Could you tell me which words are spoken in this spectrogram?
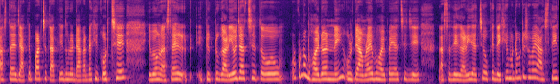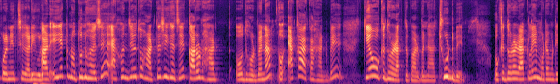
রাস্তায় যাকে পারছে তাকেই ধরে ডাকাডাকি করছে এবং রাস্তায় একটু একটু গাড়িও যাচ্ছে। তো ওর কোনো ভয় ডর নেই, উল্টে আমরাই ভয় পেয়ে যাচ্ছি যে রাস্তা দিয়ে গাড়ি যাচ্ছে, ওকে দেখে মোটামুটি সবাই আসতেই করে নিচ্ছে গাড়িগুলো। আর এই একটা নতুন হয়েছে, এখন যেহেতু হাঁটতে শিখেছে, কারোর হাত ও ধরবে না, ও একা একা হাঁটবে, কেউ ওকে ধরে রাখতে পারবে না, ছুটবে। ওকে ধরে রাখলেই মোটামুটি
